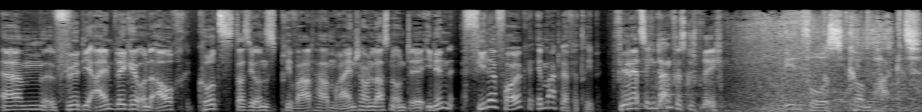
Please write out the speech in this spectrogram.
ähm, für die Einblicke und auch kurz, dass Sie uns privat haben reinschauen lassen. Und äh, Ihnen viel Erfolg im Maklervertrieb. Vielen herzlichen Dank fürs Gespräch. Infos kompakt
